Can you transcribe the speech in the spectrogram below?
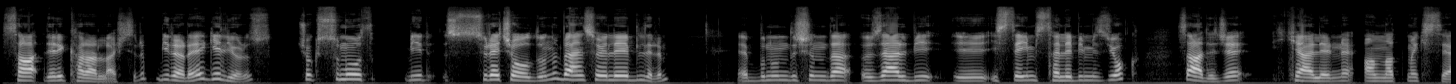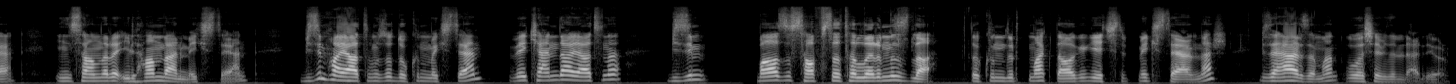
saatleri kararlaştırıp bir araya geliyoruz. Çok smooth bir süreç olduğunu ben söyleyebilirim. E, bunun dışında özel bir e, isteğimiz, talebimiz yok. Sadece hikayelerini anlatmak isteyen, insanlara ilham vermek isteyen, bizim hayatımıza dokunmak isteyen ve kendi hayatına bizim bazı safsatalarımızla dokundurtmak, dalga geçirtmek isteyenler bize her zaman ulaşabilirler diyorum.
